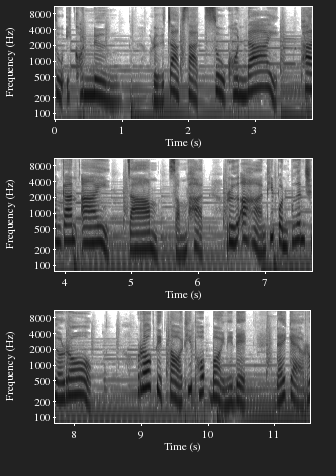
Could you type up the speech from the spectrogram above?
สู่อีกคนหนึ่ง หรือจากสัตว์สู่คนได้ ผ่านการไอ จาม สัมผัส หรืออาหารที่ปนเปื้อนเชื้อโรค โรคติดต่อที่พบบ่อยในเด็ก ได้แก่โร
